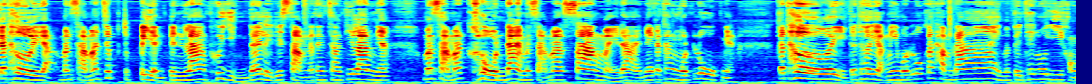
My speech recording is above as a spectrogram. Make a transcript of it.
กระเทยอะ มันสามารถจะจะเปลี่ยนเป็นร่างผู้หญิงได้เลยด้วยซ้ำนะทั้งๆที่ร่างเนี้ยมันสามารถโคลนได้มันสามารถสร้างใหม่ได้แม้กระทั่งมดลูกเนี่ยกระเทยกระเทยอยากมีมดลูกก็ทำได้ มันเป็นเทคโนโลยีของ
